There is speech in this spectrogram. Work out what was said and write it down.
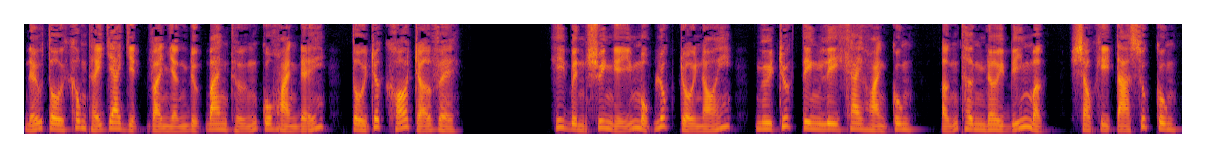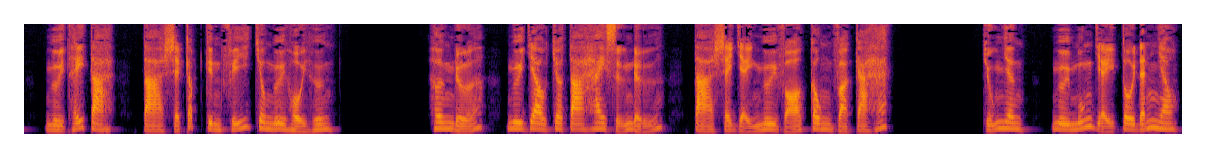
Nếu tôi không thể gia dịch và nhận được ban thưởng của hoàng đế, tôi rất khó trở về. Hi Bình suy nghĩ một lúc rồi nói, ngươi trước tiên ly khai hoàng cung, ẩn thân nơi bí mật, sau khi ta xuất cung, ngươi thấy ta, ta sẽ cấp kinh phí cho ngươi hồi hương. Hơn nữa, ngươi giao cho ta hai sử nữ, ta sẽ dạy ngươi võ công và ca hát. Chủ nhân, ngươi muốn dạy tôi đánh nhau?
